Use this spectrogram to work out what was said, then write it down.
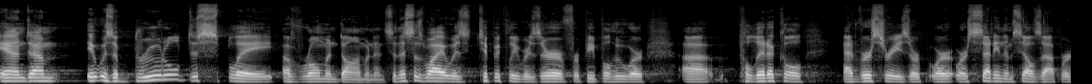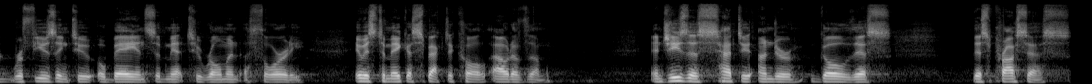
And um, it was a brutal display of Roman dominance. And this is why it was typically reserved for people who were uh, political adversaries or, or, or setting themselves up or refusing to obey and submit to Roman authority. It was to make a spectacle out of them. And Jesus had to undergo this, this process.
